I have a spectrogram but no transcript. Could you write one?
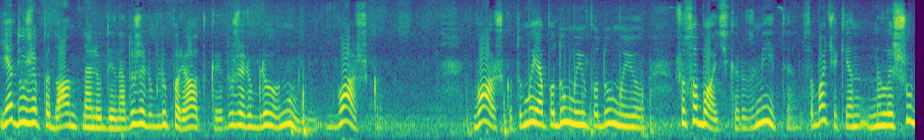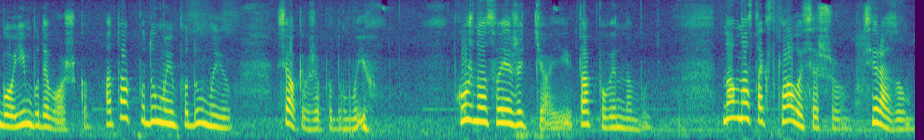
Я дуже педантна людина, дуже люблю порядки, дуже люблю, ну, важко. Важко. Тому я подумаю, подумаю, що собачки, розумієте? Собачок я не лишу, бо їм буде важко. А так подумаю, подумаю, всяке вже подумаю. Кожного своє життя, і так повинно бути. Ну, а в нас так склалося, що всі разом.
